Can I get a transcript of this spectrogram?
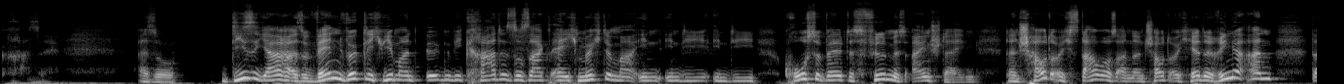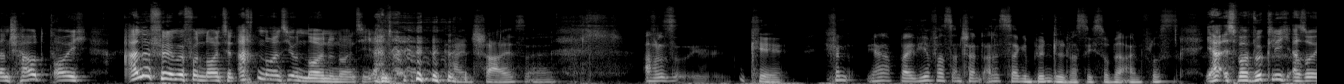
Krass, ey. Also, diese Jahre, also wenn wirklich jemand irgendwie gerade so sagt, ey, ich möchte mal in, in, die, in die große Welt des Filmes einsteigen, dann schaut euch Star Wars an, dann schaut euch Herr der Ringe an, dann schaut euch alle Filme von 1998 und 99 an. Kein Scheiß, ey. Aber das, okay. Ich finde, ja, bei dir war es anscheinend alles sehr gebündelt, was dich so beeinflusst. Ja, es war wirklich, also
